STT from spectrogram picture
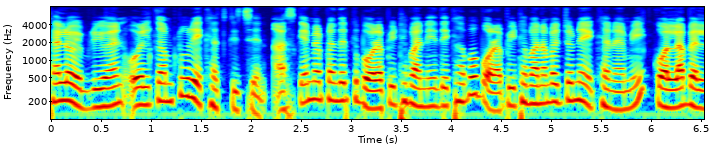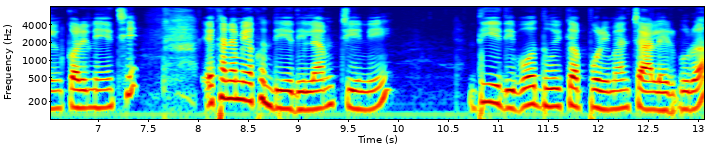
Hello everyone welcome to Rekha's kitchen আজকে আমি আপনাদেরকে বড়া পিঠে বানিয়ে দেখাবো। বড়া পিঠে বানাবার জন্য এখানে আমি কলা ব্যালেন্স করে নিয়েছি। এখানে আমি এখন দিয়ে দিলাম চিনি। দিয়ে দিব দুই কাপ পরিমাণ চালের গুঁড়া।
